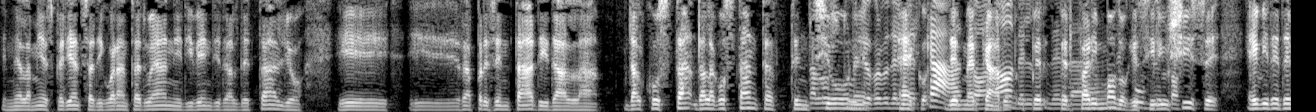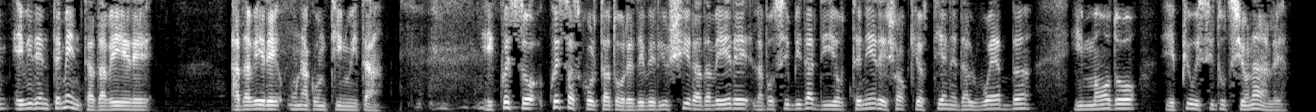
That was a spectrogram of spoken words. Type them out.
nella mia esperienza di 42 anni di vendita al dettaglio e, e rappresentati dalla, dal costa- dalla costante attenzione del, ecco, mercato, del mercato no? del, per, del, per, fare in modo che pubblico. si riuscisse evidente, evidentemente ad avere, ad avere una continuità. E questo, questo, ascoltatore deve riuscire ad avere la possibilità di ottenere ciò che ottiene dal web in modo eh, più istituzionale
